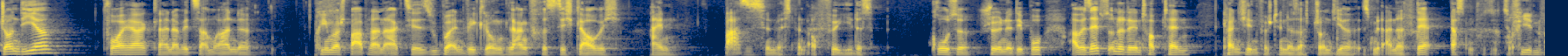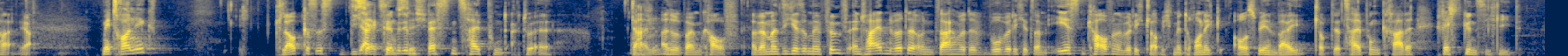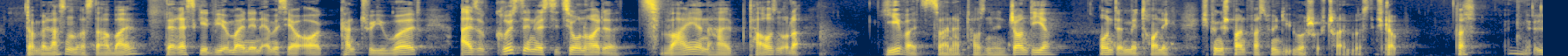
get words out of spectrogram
John Deere, vorher, kleiner Witz am Rande, prima Sparplanaktie, super Entwicklung, langfristig glaube ich ein Basisinvestment auch für jedes große, schöne Depot. Aber selbst unter den Top 10 kann ich jeden verstehen, der sagt, John Deere ist mit einer der ersten Positionen. Auf jeden Fall, ja. Metronic, glaube, das ist die Sehr Aktie mit günstig. dem besten Zeitpunkt aktuell. dann Also beim Kauf. Weil wenn man sich jetzt um den 5 entscheiden würde und sagen würde, wo würde ich jetzt am ehesten kaufen, dann würde ich, glaube ich, Medtronic auswählen, weil ich glaube, der Zeitpunkt gerade recht günstig liegt. Dann belassen wir es dabei. Der Rest geht wie immer in den MSCI All Country World. Also größte Investition heute zweieinhalbtausend oder jeweils zweieinhalbtausend in John Deere und in Metronic. Ich bin gespannt, was du in die Überschrift schreiben wirst. Ich glaube, was?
